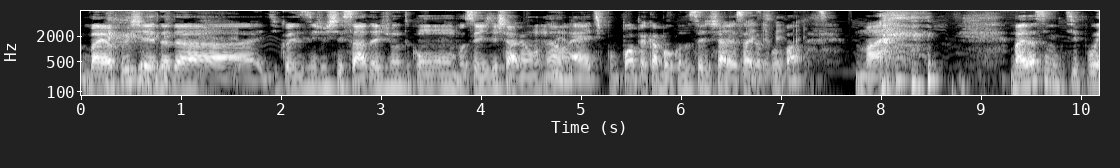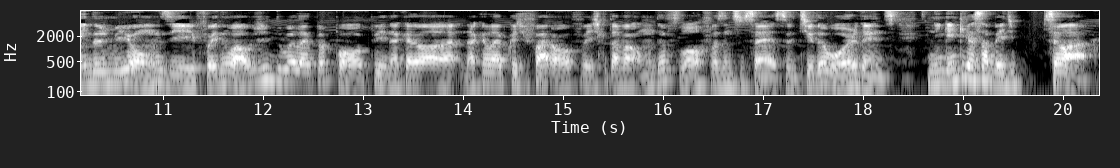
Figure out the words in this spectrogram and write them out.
Maior clichê da, de coisas injustiçadas junto com vocês deixaram. Não, é tipo, o pop acabou quando vocês deixaram essa era é verdade. Mas. Mas assim, tipo, em 2011 foi no auge do electropop, naquela, naquela época de farofas que tava on the floor fazendo sucesso, Till the World Ends. Ninguém queria saber de, sei lá,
